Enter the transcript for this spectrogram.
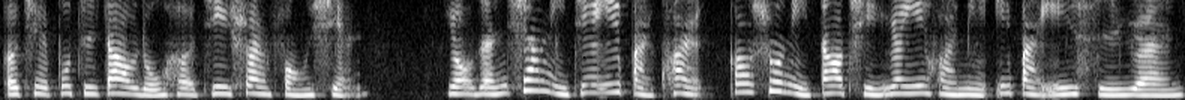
而且不知道如何计算风险。有人向你借一百块，告诉你到期愿意还你一百一十元，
